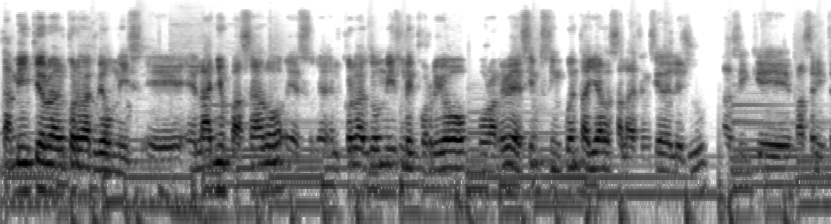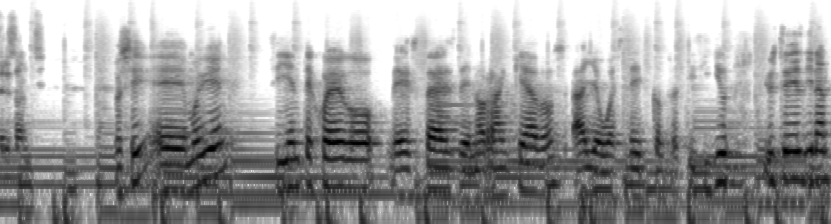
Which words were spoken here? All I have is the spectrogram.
también quiero ver el quarterback de Ole Miss. Eh, el año pasado el quarterback de Miss le corrió por arriba de 150 yardas a la defensiva de LSU, así que va a ser interesante. Pues sí, eh, muy bien. Siguiente juego, esta es de no rankeados, Iowa State contra TCU. Y ustedes dirán,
